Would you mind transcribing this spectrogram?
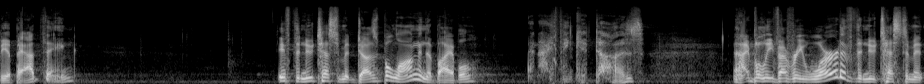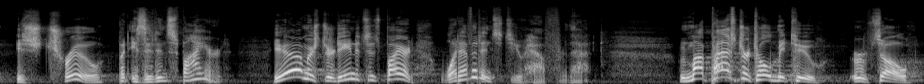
be a bad thing. If the New Testament does belong in the Bible, and I think it does, and I believe every word of the New Testament is true, but is it inspired? Yeah, Mr. Dean, it's inspired. What evidence do you have for that? My pastor told me to, or so.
